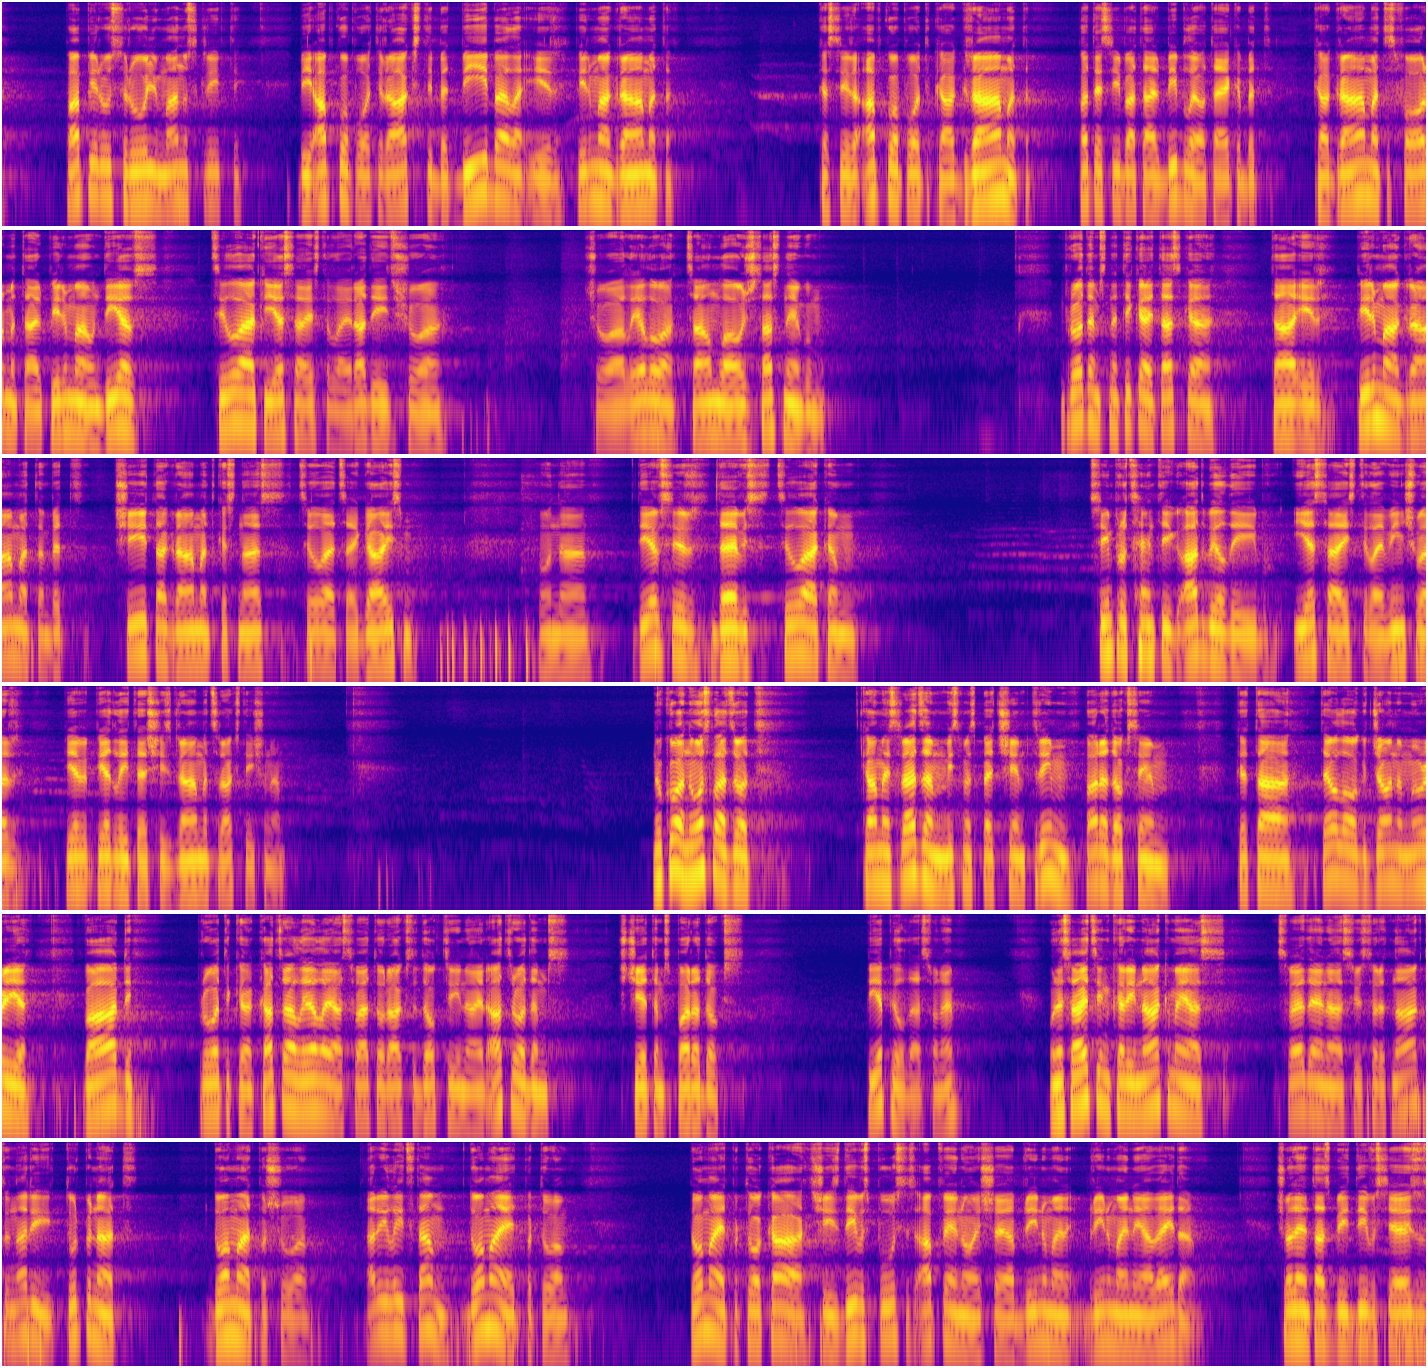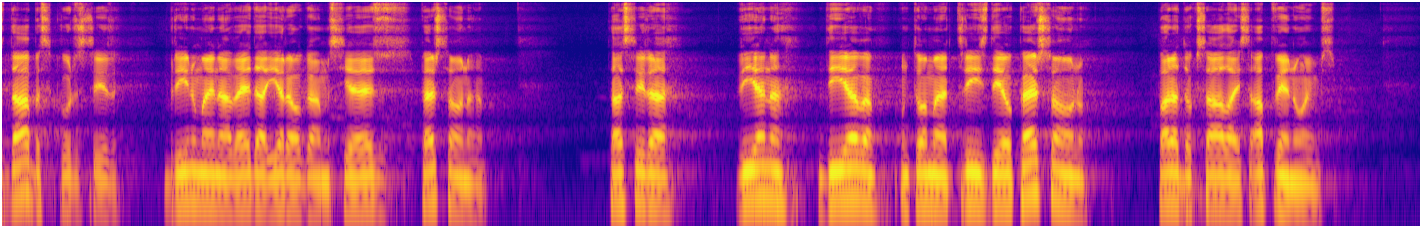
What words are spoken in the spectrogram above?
papīrus, ruļu, manuskripti, bija apkopoti raksti, bet Bībele ir pirmā grāmata, kas ir apkopota kā grāmata. Patiesībā tā ir biblioteka, bet kā grāmatas forma tā ir pirmā, un Dievs cilvēku iesaista, lai radītu šo, šo lielo caurlaužu sasniegumu. Protams, ne tikai tas, ka tā ir pirmā grāmata, bet šī ir tā grāmata, kas nes cilvēcei gaismu. Un, uh, Dievs ir devis cilvēkam simtprocentīgu atbildību, iesaisti, lai viņš var piedalīties šīs grāmatas rakstīšanā. Nu, ko noslēdzot, kā mēs redzam, vismaz pēc šiem trim paradoksiem, ka tā teologa Džona Murija vārdi, proti, ka katrā lielajā svēto rakstu doktrīnā ir atrodams šķietams paradoks piepildās. Un es aicinu, ka arī nākamajās svētdienās jūs varat nākt un arī turpināt domāt par šo. Arī līdz tam domājiet par to. Domājiet par to, kā šīs divas puses apvienojas šajā brīnumain, brīnumainajā veidā. Šodien tās bija divas Jēzus dabas, kuras ir brīnumainā veidā ieraugāmas Jēzus personā. Tas ir viena dieva un tomēr trīs dievu personu paradoxālais apvienojums.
